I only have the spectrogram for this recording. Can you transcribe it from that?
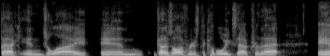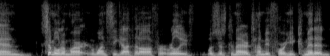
back in July and got his offer just a couple weeks after that. And similar to Martin, once he got that offer, it really was just a matter of time before he committed,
